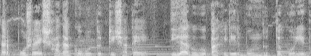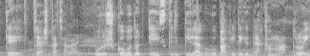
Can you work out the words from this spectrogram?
তার পোষায় সাদা কবুতরটির সাথে তিলা গুগু পাখিটির বন্ধুত্ব করিয়ে দিতে চেষ্টা চালায়। পুরুষ কবুতরটি স্ত্রী তিলা গুগু পাখিটিকে দেখা মাত্রই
